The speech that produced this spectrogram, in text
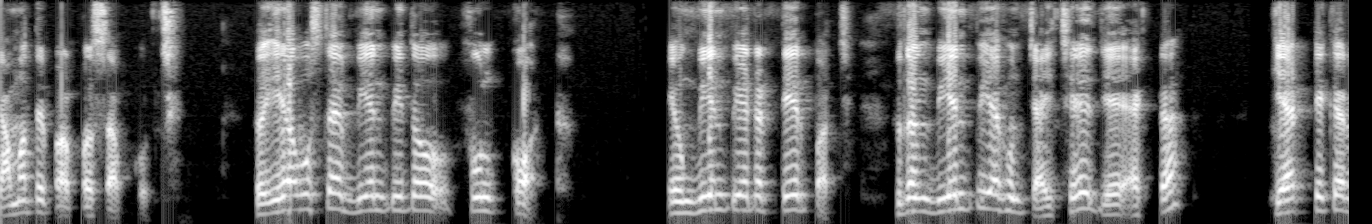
জামাতের পারপাস সার্ভ করছে। তো এই অবস্থায় বিএনপি তো ফুল কট এবং বিএনপি এটা টের পাচ্ছে। সুতরাং বিএনপি এখন চাইছে যে একটা কেয়ারটেকার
